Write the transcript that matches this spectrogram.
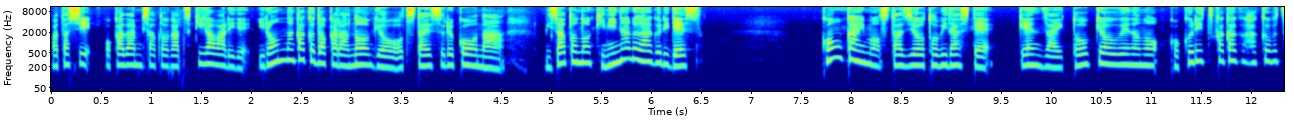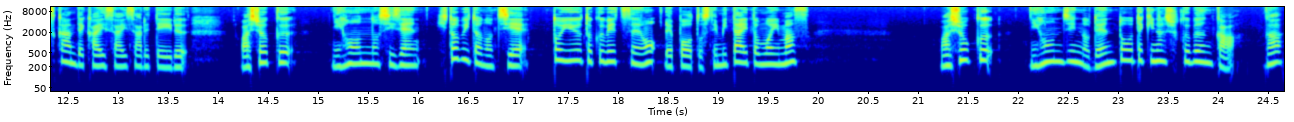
私岡田美里が月替わりでいろんな角度から農業をお伝えするコーナー「美里の気になるアグリ」です。今回もスタジオを飛び出して現在東京上野の国立科学博物館で開催されている和食日本の自然人々の知恵という特別展をレポートしてみたいと思います。和食日本人の伝統的な食文化が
